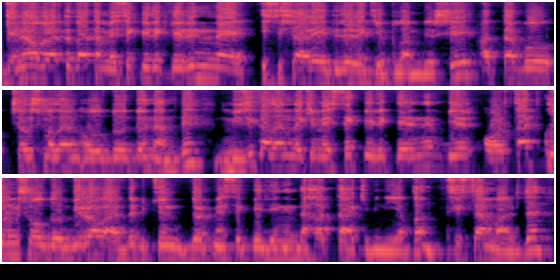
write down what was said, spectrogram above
genel olarak da zaten meslek birliklerinle istişare edilerek yapılan bir şey. Hatta bu çalışmaların olduğu dönemde müzik alanındaki meslek birliklerinin bir ortak kurmuş olduğu büro vardı. Bütün dört meslek birliğinin de hat takibini yapan sistem vardı.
